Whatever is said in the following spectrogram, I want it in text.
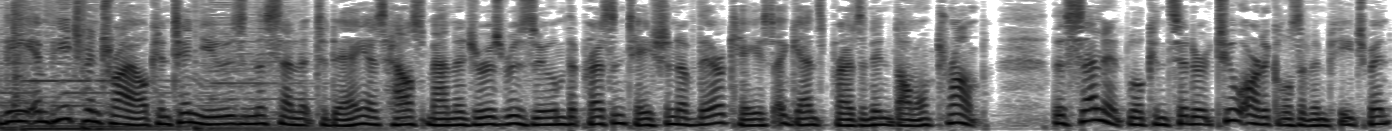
The impeachment trial continues in the Senate today as House managers resume the presentation of their case against President Donald Trump. The Senate will consider two articles of impeachment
